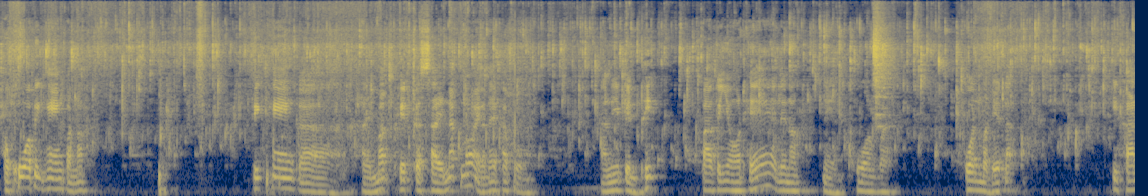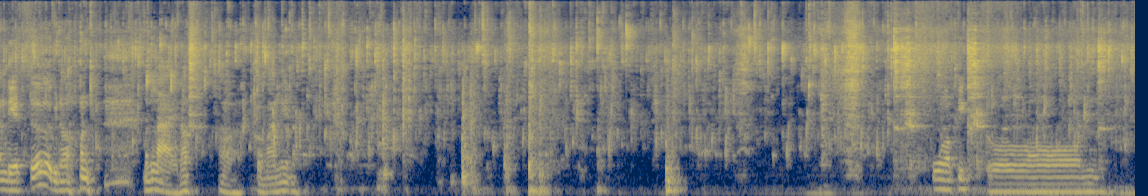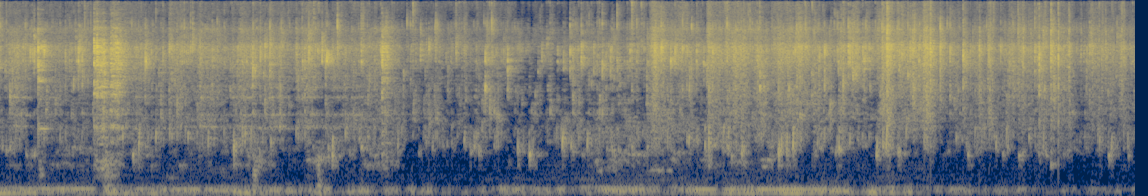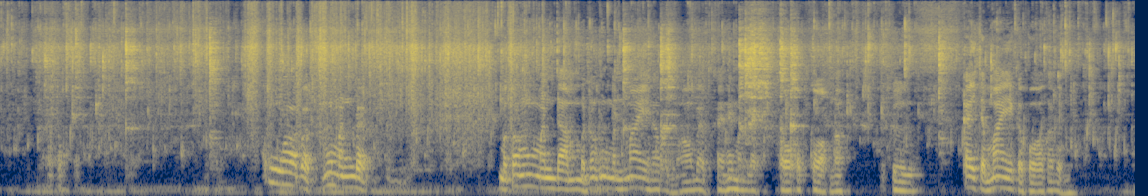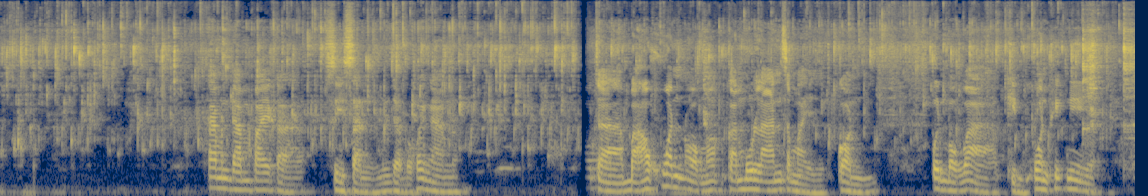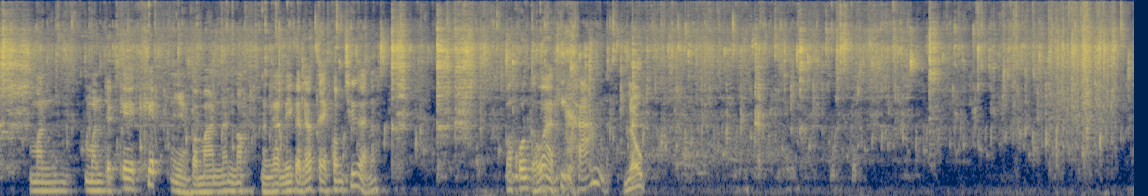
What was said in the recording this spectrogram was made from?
เอาคั่วพริกแห้งก่อนเนาะ ริกแห้งกับใส่มักเผ็ดกับใส่นักน้อยก็ได้ครับผม อันนี้เป็นพริกปลากระยอแท้เลยเนาะนี่ควลงไปควรบดเด็ดละอีกคันเด็ดเด้อพี่น้องมันมันหลายเนาะอ่าประมาณนี้นะคั่วพริกก่อน คั่วแบบให้มันแบบมันต้องมันดำมันต้องให้มันไหม้ครับผมเอาแบบใครให้มันแบบพอกรอบๆเนาะคือใกล้จะไหม้ก็พอครับผมถ้ามันดำไปกับสีสันมันจะไม่ค่อยงามเนาะเราจะบ่าวควันออกเนาะการโบราณสมัยก่อน เปิ้นบอกว่ากลิ่นควนพริกนี่ มันมันจะแก้เคล็ดอย่างประมาณนั้นเนาะหนังานนี้ก็แล้วแต่ความเชื่อนะบางคนก็ว่าขี้ค้าน Nope.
